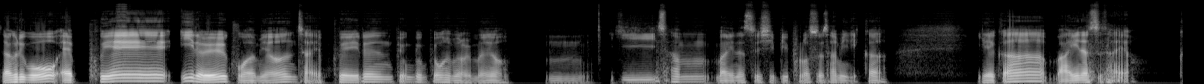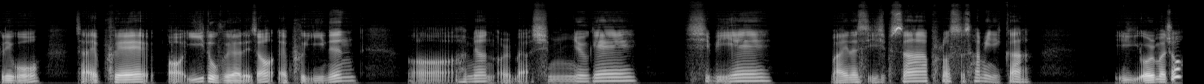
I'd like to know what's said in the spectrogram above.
자, 그리고 f의 1을 구하면, 자, f의 1은 뿅뿅뿅 하면 얼마예요? 음, 2, 3, 마이너스 12 플러스 3이니까, 얘가 마이너스 4예요. 그리고, 자, f의 어, 2도 구해야 되죠? f2는, 어, 하면 얼마야? 16에 12에 마이너스 24 플러스 3이니까, 이 얼마죠?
